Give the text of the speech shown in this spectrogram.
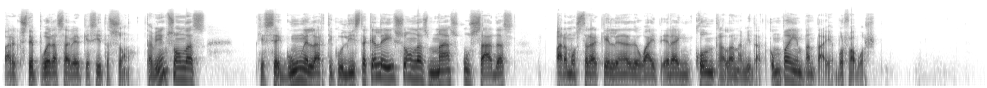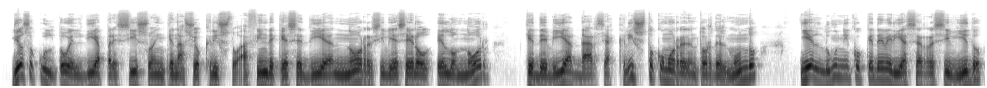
para que usted pueda saber qué citas son. También son las que según el articulista que leí son las más usadas para mostrar que Elena de White era en contra de la Navidad. Acompañe en pantalla, por favor. Dios ocultó el día preciso en que nació Cristo a fin de que ese día no recibiese el honor que debía darse a Cristo como redentor del mundo y el único que debería ser recibido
